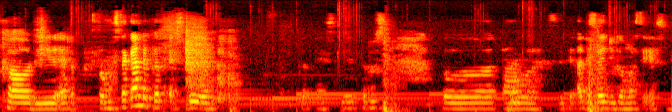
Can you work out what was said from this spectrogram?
kalau di rumah saya kan deket SD ya. Deket SD terus eh, tahu lah adik saya juga masih SD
